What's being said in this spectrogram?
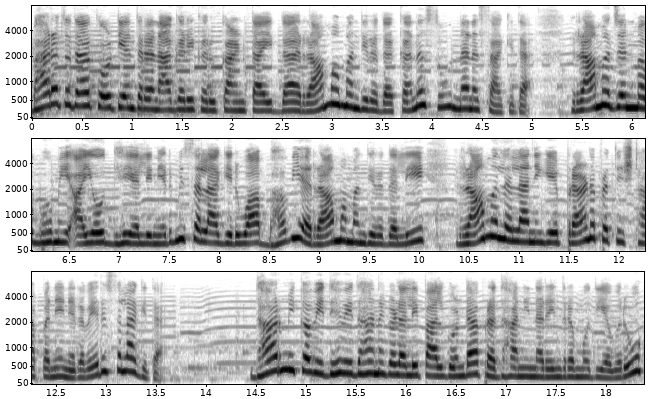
ಭಾರತದ ಕೋಟ್ಯಂತರ ನಾಗರಿಕರು ಕಾಣ್ತಾ ಇದ್ದ ರಾಮ ಮಂದಿರದ ಕನಸು ನನಸಾಗಿದೆ. ರಾಮ ಜನ್ಮಭೂಮಿ ಅಯೋಧ್ಯೆಯಲ್ಲಿ ನಿರ್ಮಿಸಲಾಗಿರುವ ಭವ್ಯ ರಾಮ ಮಂದಿರದಲ್ಲಿ ರಾಮಲಲ್ಲಾನಿಗೆ ಪ್ರಾಣ ಪ್ರತಿಷ್ಠಾಪನೆ ನೆರವೇರಿಸಲಾಗಿದೆ. ಧಾರ್ಮಿಕ ವಿಧಿವಿಧಾನಗಳಲ್ಲಿ ಪಾಲ್ಗೊಂಡ ಪ್ರಧಾನಿ ನರೇಂದ್ರ ಮೋದಿ ಅವರು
